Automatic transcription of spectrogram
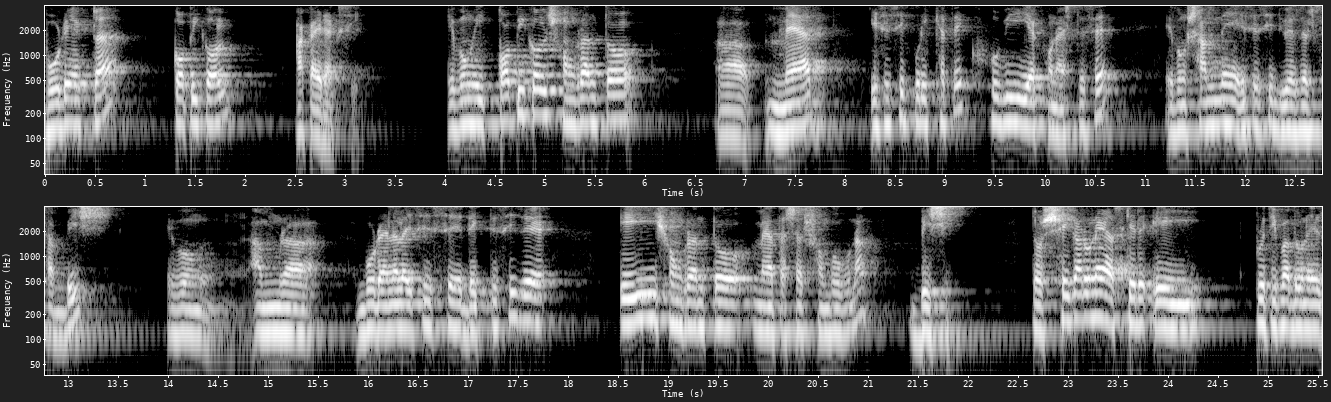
বোর্ডে একটা কপিকল আঁকায় রাখছি এবং এই কপিকল সংক্রান্ত ম্যাথ, এসএসসি পরীক্ষাতে খুবই এখন আসতেছে। এবং সামনে এসএসসি দুই এবং আমরা বোর্ড অ্যানালাইসিসে দেখতেছি যে এই সংক্রান্ত ম্যাথ আসার সম্ভাবনা বেশি। তো সেই কারণে আজকের এই প্রতিপাদনের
